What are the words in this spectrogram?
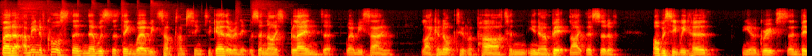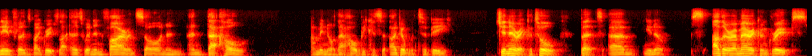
But uh, I mean, of course, then there was the thing where we'd sometimes sing together, and it was a nice blend that when we sang like an octave apart, and you know, a bit like the sort of obviously we'd heard you know groups and been influenced by groups like Earth, Wind and Fire and so on, and and that whole, I mean, not that whole because I don't want to be generic at all, but um, you know, other American groups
